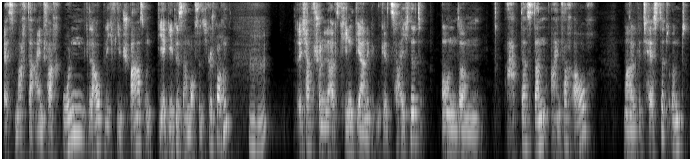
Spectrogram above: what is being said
es machte einfach unglaublich viel Spaß und die Ergebnisse haben auch für sich gesprochen. Mhm ich habe schon als Kind gerne gezeichnet und ähm, habe das dann einfach auch mal getestet und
